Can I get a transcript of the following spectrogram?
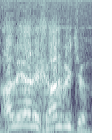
მალე არის ხარ ბიჭო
